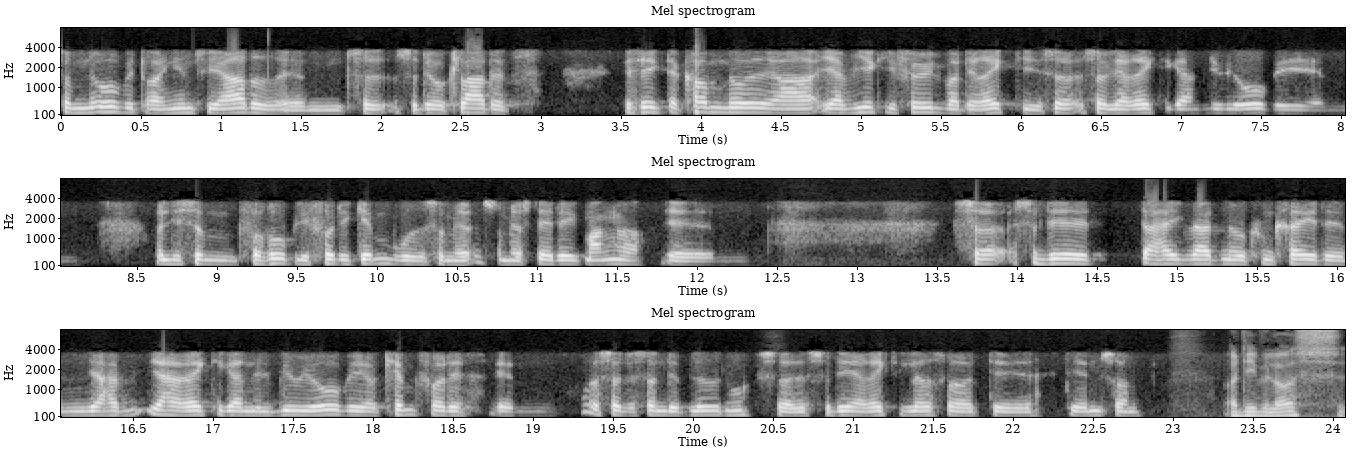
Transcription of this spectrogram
som en OB-dreng ind til hjertet. Øh, så, så det var klart, at hvis ikke der kom noget, jeg, jeg virkelig følte var det rigtige, så, så ville jeg rigtig gerne blive i OB, og ligesom forhåbentlig få det gennembrud, som jeg, som jeg stadig ikke mangler. Så, så det, der har ikke været noget konkret. Jeg har, jeg har rigtig gerne vil blive i OB og kæmpe for det og så er det sådan, det er blevet nu. Så, så det er jeg rigtig glad for, at det, det ender sådan. Og det er vel også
